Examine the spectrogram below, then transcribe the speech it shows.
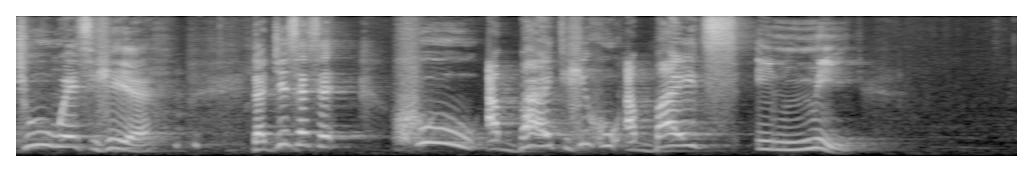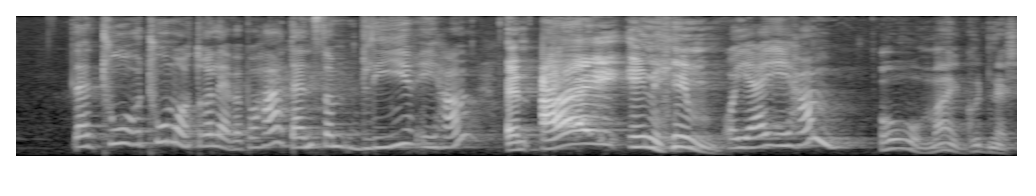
two ways here that Jesus said, Who abide, he who abides in me, det er to, to måter å leve på her. Den som blir i ham, and I in him. og jeg i ham. Oh my goodness.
